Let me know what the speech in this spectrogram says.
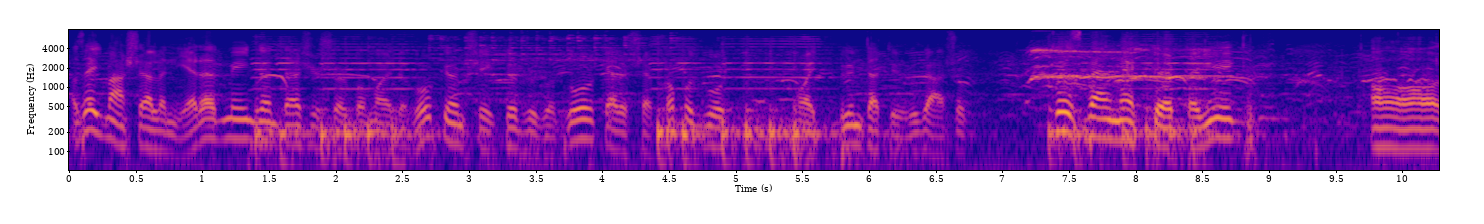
Az egymás elleni eredmény dönt elsősorban majd a gólkülönbség, több rugott gól, kevesebb kapott gól, majd büntető rugások. Közben megtört a jég, a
